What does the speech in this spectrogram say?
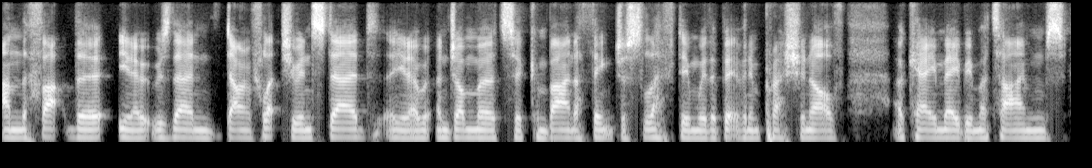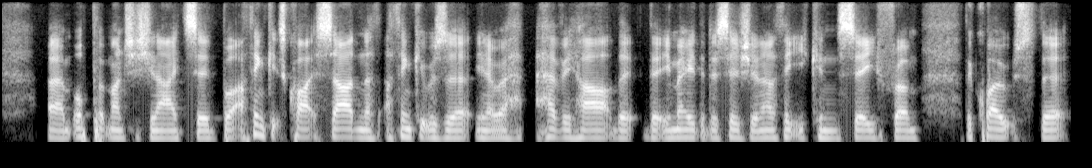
and the fact that you know it was then Darren Fletcher instead, you know, and John Murtough combined, I think just left him with a bit of an impression of okay, maybe my time's um, up at Manchester United. But I think it's quite sad, and I think it was a you know a heavy heart that, that he made the decision. And I think you can see from the quotes that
